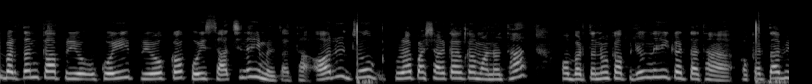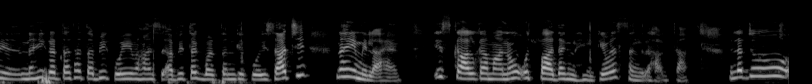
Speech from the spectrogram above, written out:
बर्तन का प्रयोग कोई प्रयोग का कोई साक्ष्य नहीं मिलता था और जो पूरा पाषाण काल का मानव था, वो बर्तनों का प्रयोग नहीं करता था और करता भी, नहीं करता था तभी कोई वहाँ से अभी तक बर्तन के कोई साक्ष्य नहीं मिला है। इस काल का मानव उत्पादक नहीं, केवल संग्राहक था। मतलब जो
